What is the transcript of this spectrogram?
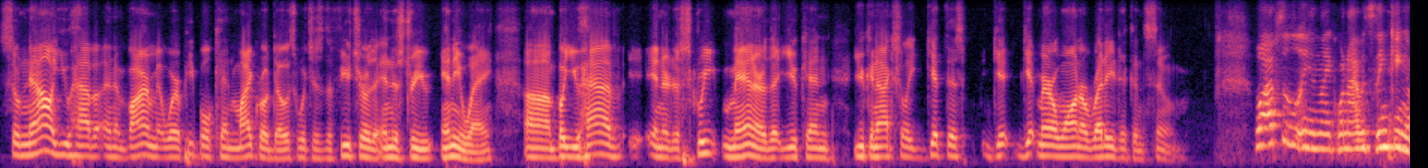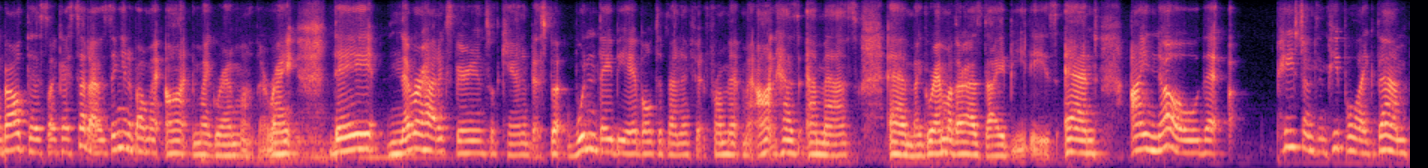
So now you have an environment where people can microdose, which is the future of the industry anyway. Um, but you have in a discreet manner that you can you can actually get this get get marijuana ready to consume. Well, absolutely. And like when I was thinking about this, like I said, I was thinking about my aunt and my grandmother, right? They never had experience with cannabis, but wouldn't they be able to benefit from it? My aunt has MS and my grandmother has diabetes. And I know that patients and people like them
